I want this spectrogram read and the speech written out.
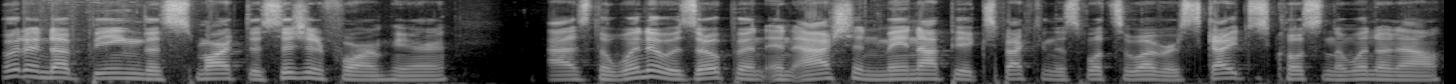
could end up being the smart decision for him here. As the window is open and Ashton may not be expecting this whatsoever. Sky just closing the window now.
